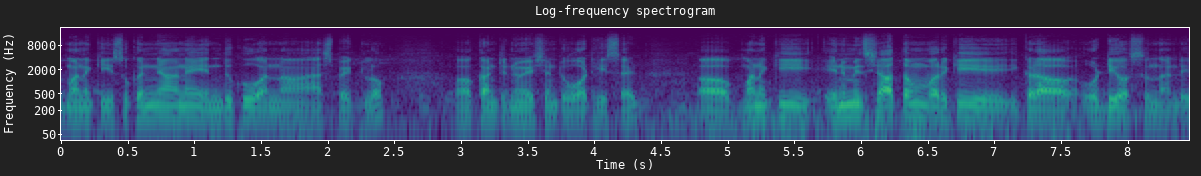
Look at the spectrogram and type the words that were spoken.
మనకి సుకన్యానే ఎందుకు అన్న ఆస్పెక్ట్లో continuation to what he said మనకి ఎనిమిది శాతం వరకు ఇక్కడ వడ్డీ వస్తుందండి.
